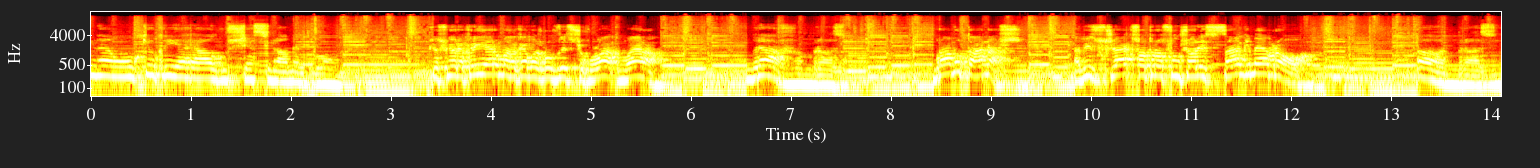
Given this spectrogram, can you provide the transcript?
Não, o que eu queria era algo excepcionalmente bom. O que a senhora queria era uma daquelas luzes de chocolate, não era? Bravo, Ambrósio. Bravo, Tanas! Aviso que já que só trouxe um chouriço de sangue e meia broa. Oh, Ambrósio,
